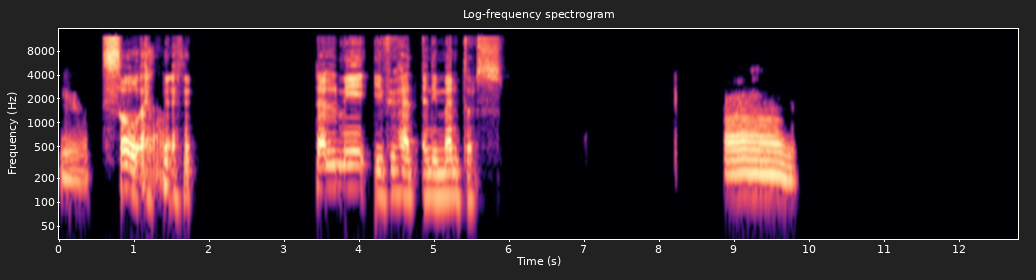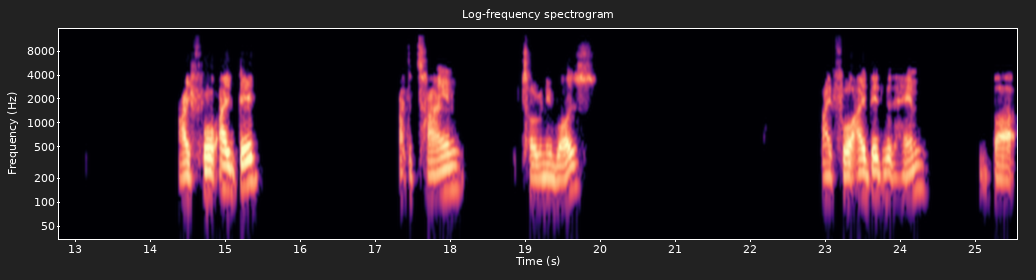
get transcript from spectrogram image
Yeah. So, yeah. tell me if you had any mentors. Um, I thought I did at the time. Tony was. I thought I did with him, but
